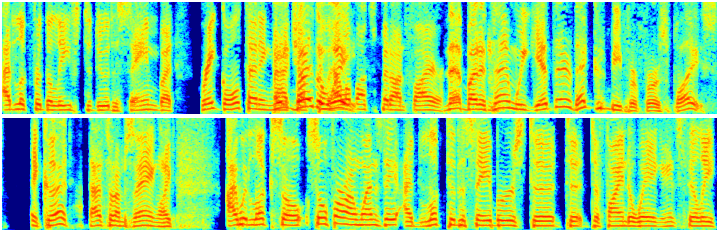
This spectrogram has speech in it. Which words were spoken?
I'd look for the Leafs to do the same. But great goaltending Hey, matchup. by the too. way- Hellebuyck's been on fire. That by the time we get there, that could be for first place. It could. That's what I'm saying. Like I would look so so far on Wednesday, I'd look to the Sabres to to to find a way against Philly.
